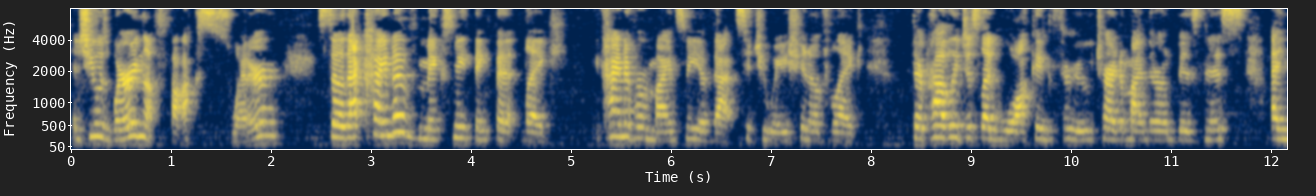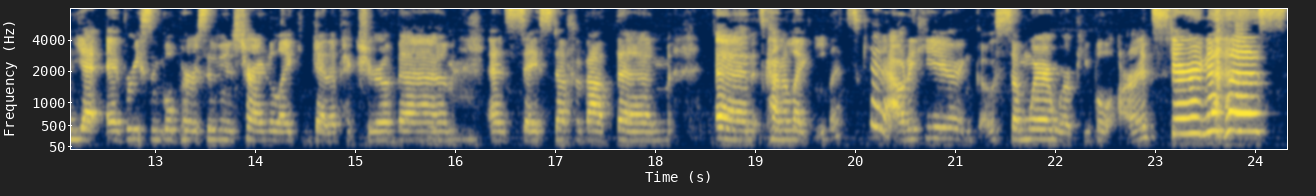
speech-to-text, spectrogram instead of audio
and she was wearing a fox sweater. So that kind of makes me think that like it kind of reminds me of that situation of like they're probably just like walking through trying to mind their own business and yet every single person is trying to like get a picture of them Mhm. and say stuff about them and it's kind of like let's get out of here and go somewhere where people aren't staring at us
